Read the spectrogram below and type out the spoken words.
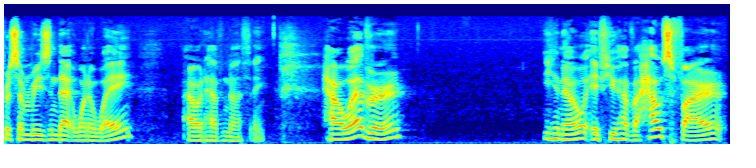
for some reason that went away, I would have nothing. However, you know, if you have a house fire,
